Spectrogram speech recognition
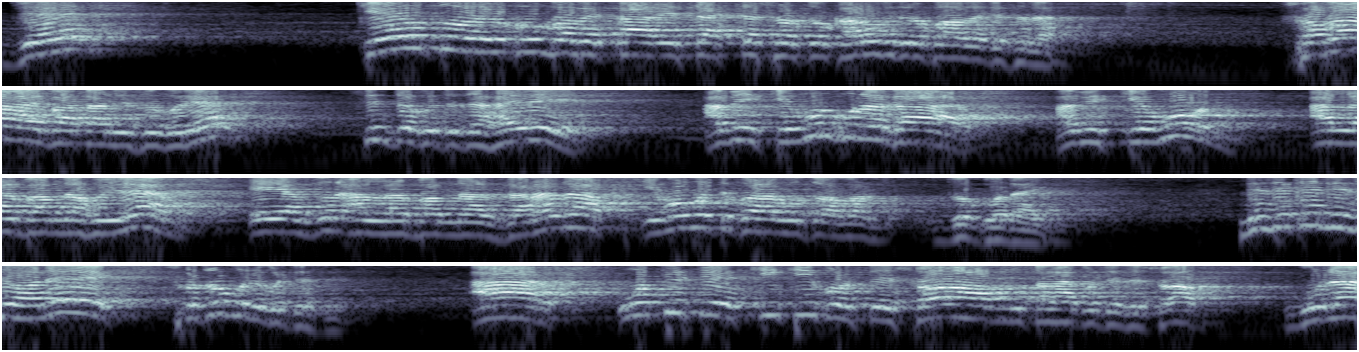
যে কেউ তো এরকম ভাবে তার এই চারটা শর্ত কারও ভিতরে পাওয়া যাচ্ছে না। সবাই মাথা নিচু করে চিন্তা করতেছে হাই রে, আমি কেমন গুণাগার আমি কেমন আল্লাহর বান্দা হইলাম, এই একজন আল্লাহর বান্দার জানাজা ইমামতি করার মতো আমার যোগ্য নাই। নিজেকে নিজে অনেক ছোট মনে করতেছে। আর অতীতে কি কি করছে, সব মোতালা করতেছে, সব গুণা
